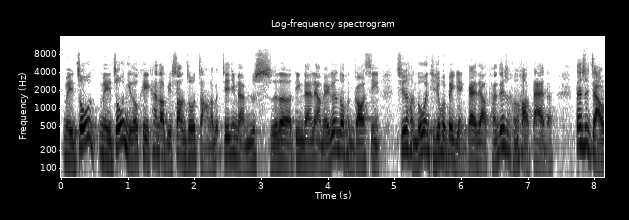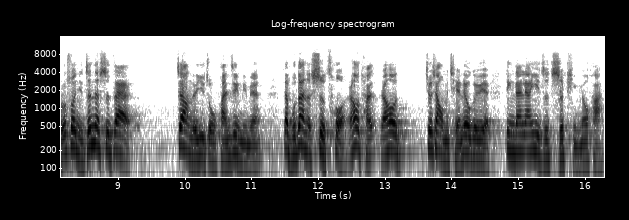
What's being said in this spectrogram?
每周每周你都可以看到比上周涨了接近百分之十的订单量，每个人都很高兴。其实很多问题就会被掩盖掉，团队是很好带的。但是假如说你真的是在这样的一种环境里面，在不断的试错，然后团然后就像我们前六个月订单量一直持平的话，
